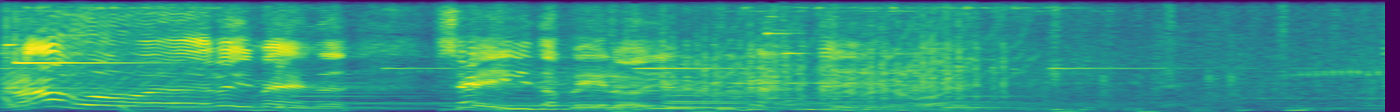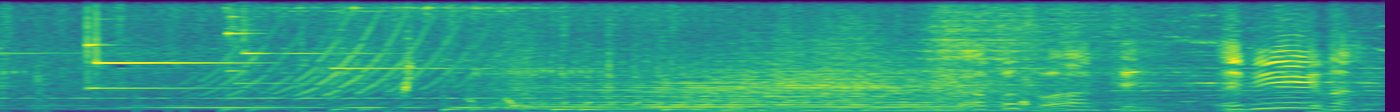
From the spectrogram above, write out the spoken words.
Bravo, eh, Rayman! Sei davvero il più grande eroe. Troppo forte. Evviva!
